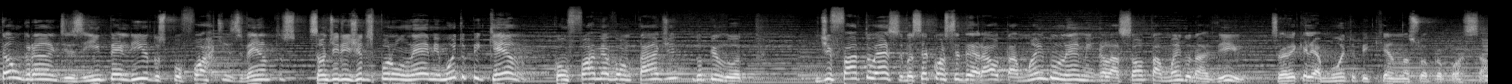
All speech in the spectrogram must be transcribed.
tão grandes e impelidos por fortes ventos, são dirigidos por um leme muito pequeno, conforme a vontade do piloto. De fato é, se você considerar o tamanho do leme em relação ao tamanho do navio, você vai ver que ele é muito pequeno na sua proporção.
